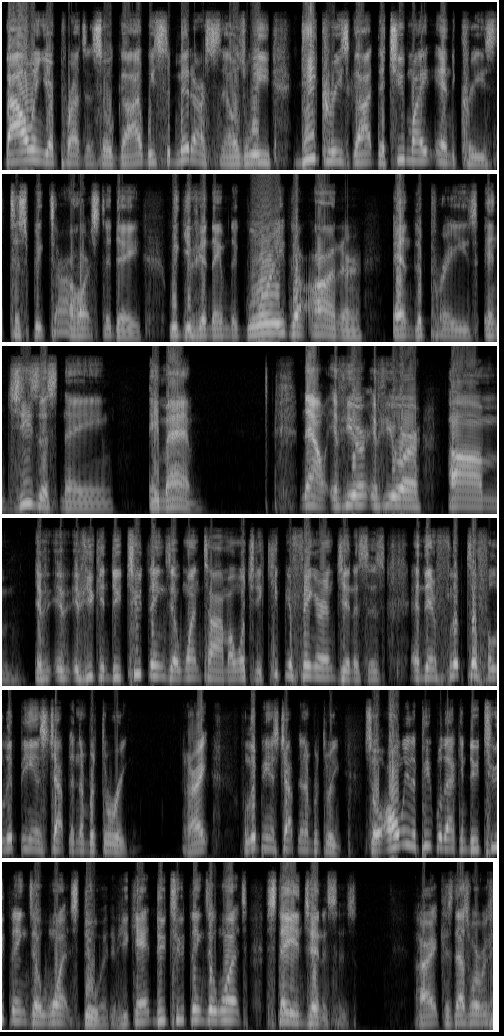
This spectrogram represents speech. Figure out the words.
bow in your presence, oh God. We submit ourselves. We decrease, God, that you might increase to speak to our hearts today. We give your name the glory, the honor, and the praise. In Jesus' name, amen. Now, if you're if you're um if, if if you can do two things at one time, I want you to keep your finger in Genesis and then flip to Philippians chapter number three. All right. Philippians chapter number three. So only the people that can do two things at once do it. If you can't do two things at once, stay in Genesis. All right, because that's where we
